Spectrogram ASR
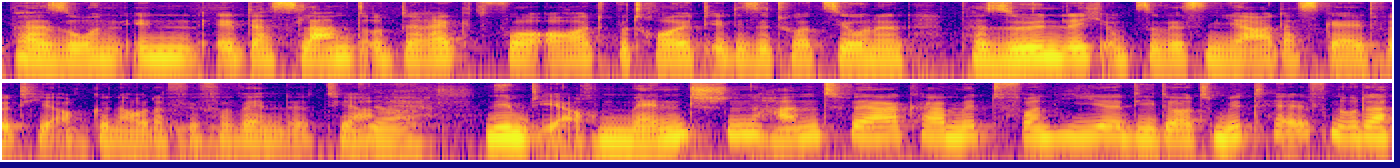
Person in äh, das Land und direkt vor Ort betreut ihr die Situationen persönlich, um zu wissen, ja, das Geld wird hier auch genau dafür verwendet. Ja. ja. Nehmt ihr auch Menschen, Handwerker mit von hier, die dort mithelfen oder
